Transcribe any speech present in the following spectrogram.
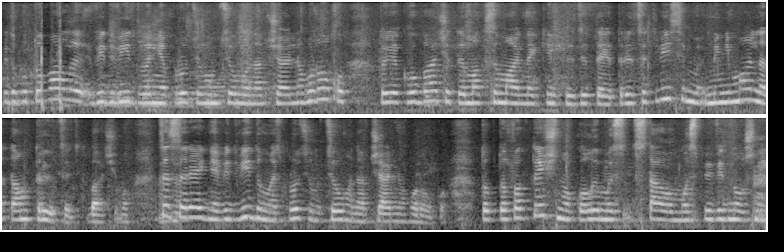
підготували відвідування протягом цього навчального року, то як ви бачите, максимальна кількість дітей 38, мінімальна там 30, бачимо. Це середня відвідуваність протягом цього навчального року. Тобто, фактично, коли ми ставимо співвідношення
